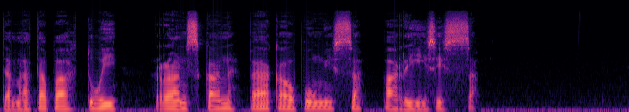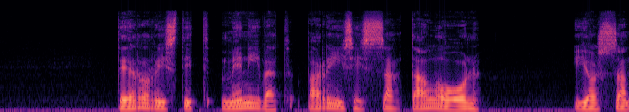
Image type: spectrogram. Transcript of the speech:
Tämä tapahtui Ranskan pääkaupungissa Pariisissa. Terroristit menivät Pariisissa taloon, jossa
